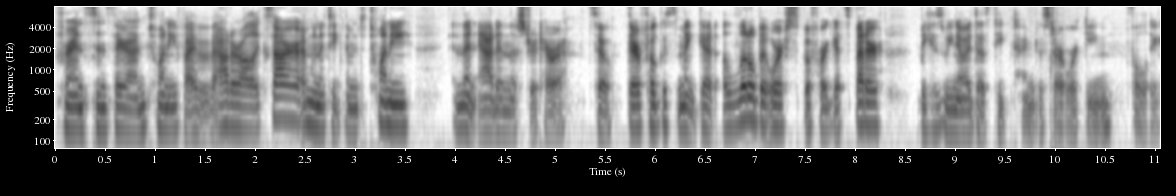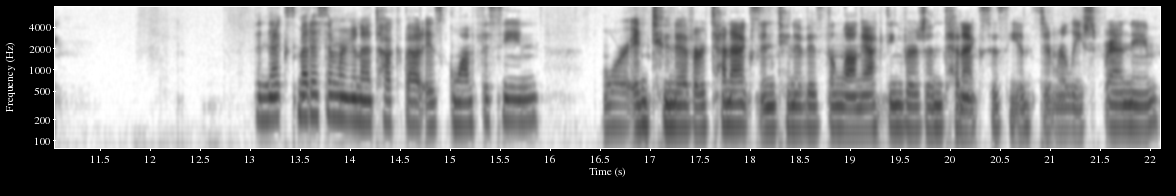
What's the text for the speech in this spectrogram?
For instance, they're on 25 of Adderall XR, I'm going to take them to 20 and then add in the Strattera. So their focus might get a little bit worse before it gets better because we know it does take time to start working fully. The next medicine we're going to talk about is guanfacine or Intuniv or Tenex. Intuniv is the long acting version, Tenex is the instant release brand name.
